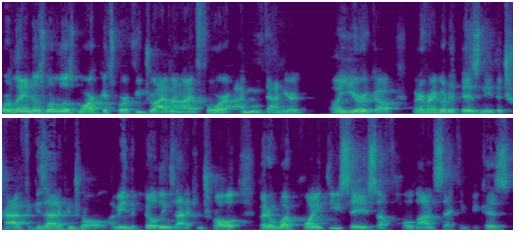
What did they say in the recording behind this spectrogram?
Orlando is one of those markets where if you drive on I four, I moved down here a year ago. Whenever I go to Disney, the traffic is out of control. I mean, the building's out of control. But at what point do you say to yourself, "Hold on a second, because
